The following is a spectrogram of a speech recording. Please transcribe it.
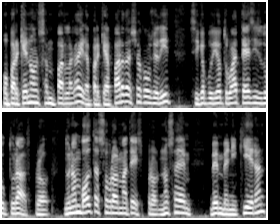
O per què no se'n parla gaire? Perquè a part d'això que us he dit, sí que podíeu trobar tesis doctorals, però donant voltes sobre el mateix, però no sabem ben bé ni qui eren,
